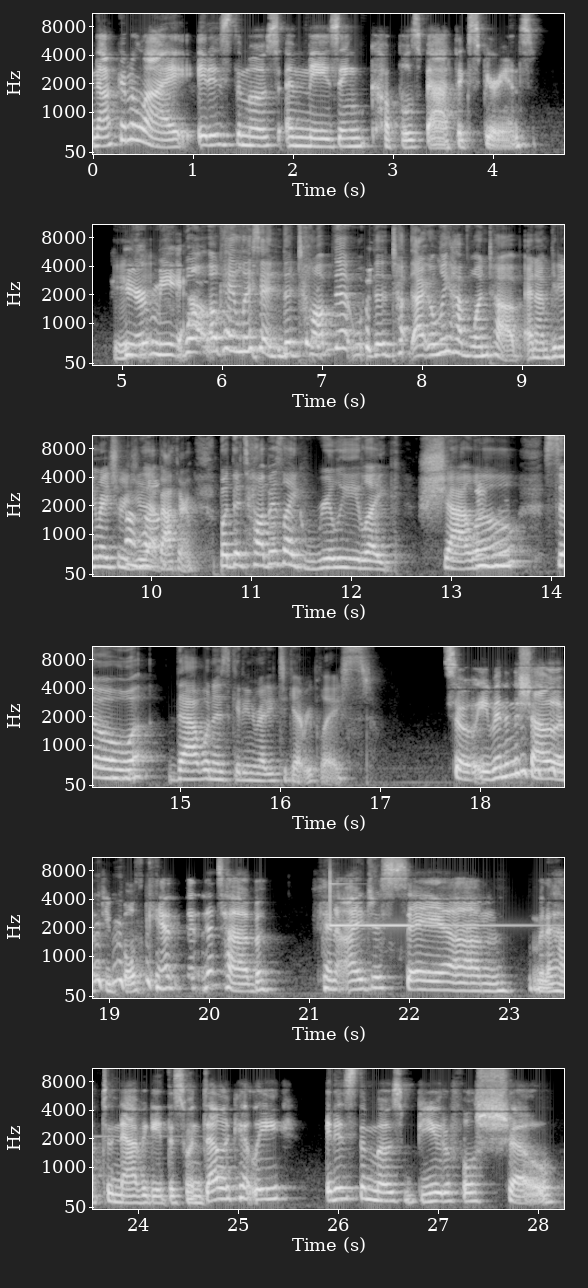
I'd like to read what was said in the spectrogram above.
Not gonna lie, it is the most amazing couples bath experience. Hear me Well, okay, listen. The tub that the tu- I only have one tub, and I'm getting ready to redo that uh-huh. bathroom. But the tub is like really like shallow, mm-hmm. so that one is getting ready to get replaced. So even in the shallow, if you both can't fit in the tub, can I just say um, I'm gonna have to navigate this one delicately. It is the most beautiful show.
